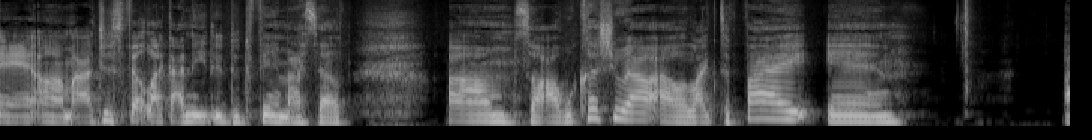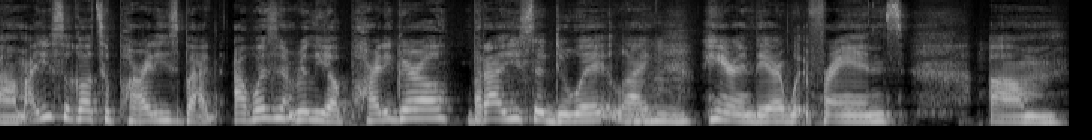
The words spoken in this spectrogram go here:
And um, I just felt like I needed to defend myself. Um, so I would cuss you out. I would like to fight. And um, I used to go to parties, but I wasn't really a party girl, but I used to do it like mm-hmm. here and there with friends. Um,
